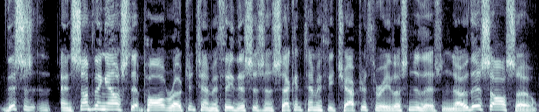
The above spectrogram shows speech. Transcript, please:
this is and something else that Paul wrote to Timothy. This is in 2 Timothy chapter 3. Listen to this. Know this also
